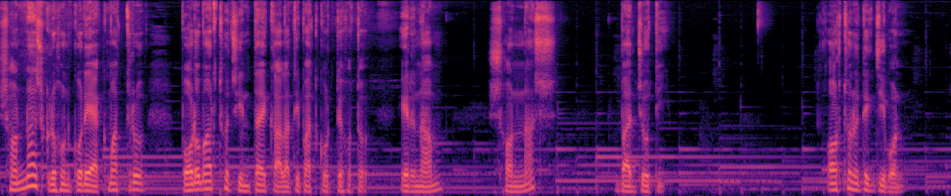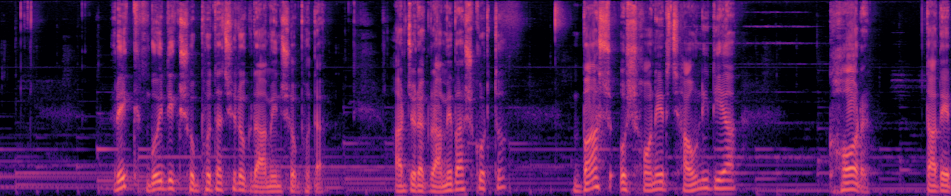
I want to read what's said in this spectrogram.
সন্ন্যাস গ্রহণ করে একমাত্র পরমার্থ চিন্তায় কালাতিপাত করতে হতো। এর নাম সন্ন্যাস বা জ্যোতি। অর্থনৈতিক জীবন। ঋক বৈদিক সভ্যতা ছিল গ্রামীণ সভ্যতা। আর্যরা গ্রামে বাস করত। বাঁশ ও শনের ছাউনি দিয়া ঘর তাদের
